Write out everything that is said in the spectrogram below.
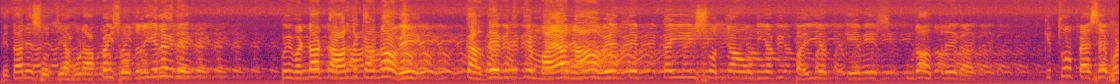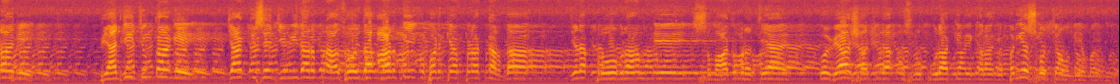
ਪਿਤਾ ਨੇ ਸੋਚਿਆ, ਹੁਣ ਆਪਾਂ ਹੀ ਸੋਚ ਲਈਏ ਨਾ ਕਿਤੇ। ਕੋਈ ਵੱਡਾ ਕਾਰਜ ਕਰਨਾ ਹੋਵੇ, ਘਰ ਦੇ ਵਿੱਚ ਤੇ ਮਾਇਆ ਨਾ ਹੋਵੇ ਤੇ ਕਈ ਸੋਚਾਂ ਆਉਂਦੀਆਂ ਵੀ ਭਾਈ ਇਹ ਕਿਵੇਂ ਪੂਰਾ ਉਤਰੇਗਾ। ਕਿੱਥੋਂ ਪੈਸੇ ਫੜਾਂਗੇ? ਵਿਆਜੀ ਚੁੱਕਾਂਗੇ ਜਾਂ ਕਿਸੇ ਜ਼ਿਮੀਦਾਰ ਭਰਾ ਸੋਚਦਾ ਆੜਤੀ ਕੋ ਫੜ ਕੇ ਆਪਣਾ ਘਰ ਦਾ ਜਿਹੜਾ ਪ੍ਰੋਗਰਾਮ ਇਹ ਸਮਾਗਮ ਰਚਿਆ ਹੈ, ਕੋਈ ਵਿਆਹ ਸ਼ਾਦੀ ਦਾ ਉਸ ਨੂੰ ਪੂਰਾ ਕਿਵੇਂ ਕਰਾਂਗੇ? ਬੜੀਆਂ ਸੋਚਾਂ ਆਉਂਦੀਆਂ ਮਨ ਦੀਆਂ।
